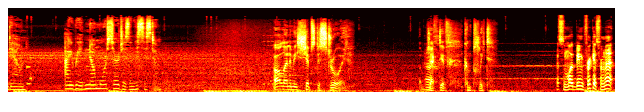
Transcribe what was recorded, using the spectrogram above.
Is down. I read no more surges in this system. All enemy ships destroyed. Objective complete. got some light beam frigates from that.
